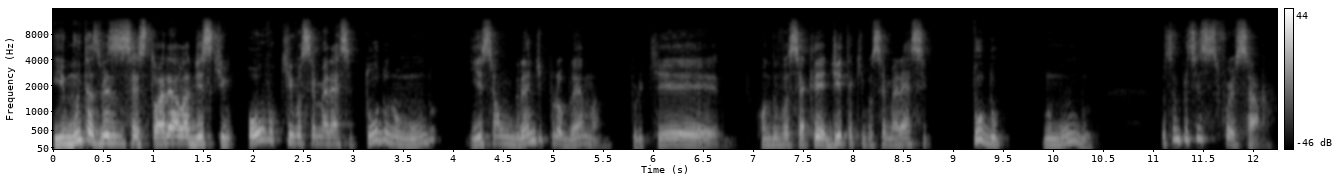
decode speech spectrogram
E muitas vezes essa história ela diz que ou que você merece tudo no mundo, e isso é um grande problema, porque quando você acredita que você merece tudo no mundo, você não precisa se esforçar.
